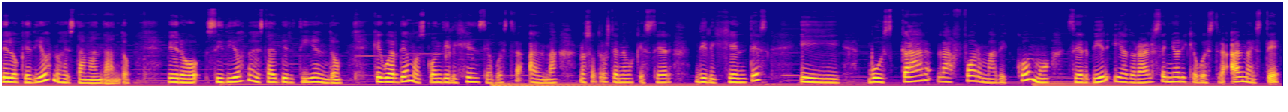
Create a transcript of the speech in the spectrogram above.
de lo que Dios nos está mandando. Pero si Dios nos está advirtiendo que guardemos con diligencia vuestra alma, nosotros tenemos que ser diligentes y buscar la forma de cómo servir y adorar al Señor y que vuestra alma esté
